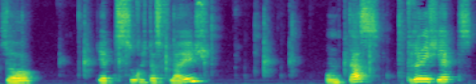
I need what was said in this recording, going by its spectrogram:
So. Jetzt suche ich das Fleisch. Und das grill ich jetzt.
